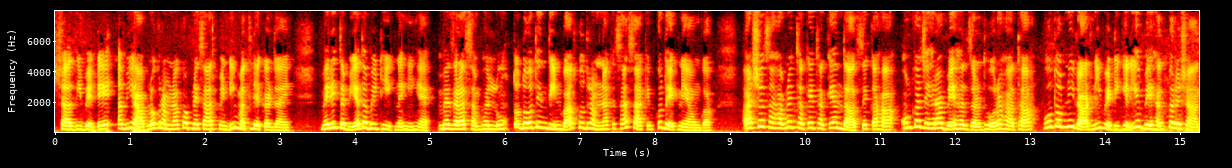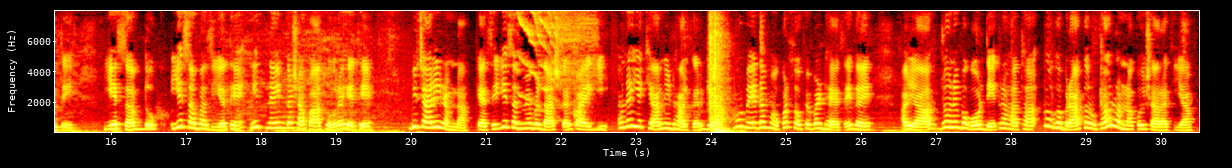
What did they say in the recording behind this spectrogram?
शाजी बेटे, अभी आप लोग रमना को अपने साथ पिंडी मत लेकर जाएँ। मेरी तबीयत अभी ठीक नहीं है। मैं ज़रा संभल लूँ तो दो तीन दिन बाद खुद रमना के साथ साकिब को देखने आऊँगा। अरशद साहब ने थके थके अंदाज से कहा, उनका चेहरा बेहद जर्द हो रहा था। वो तो अपनी लाडली बेटी के लिए बेहद परेशान थे। ये सब दुख, ये सब अजियतें नित नए इनकशाफात हो रहे थे। बेचारी रमना कैसे ये सदमे बर्दाश्त कर पाएगी? उन्हें ये ख्याल निढाल कर गया। वो बेदम होकर सोफे पर ढह से गए। अयास, जो उन्हें बगौर देख रहा था, वो घबरा कर उठा और रमना को इशारा किया।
